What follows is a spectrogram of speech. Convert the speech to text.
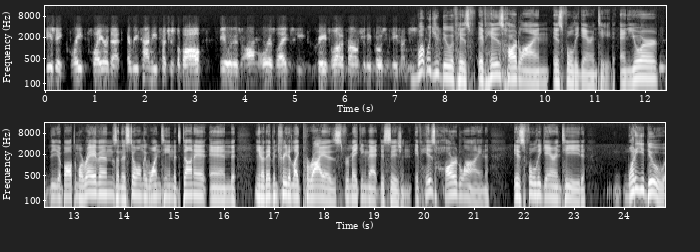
he's a great player that every time he touches the ball, be it with his arm or his legs, he creates a lot of problems for the opposing defense. What would you do if his if his hard line is fully guaranteed and you're the Baltimore Ravens and there's still only one team that's done it and you know they've been treated like pariahs for making that decision. If his hard line is fully guaranteed, what do you do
